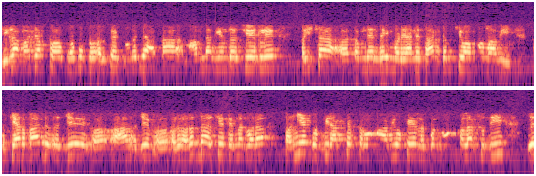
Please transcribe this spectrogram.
જિલ્લા ભાજપ પ્રમુખ અલ્પેશ ધોળકિયા આખા મામલાની અંદર છે એટલે પૈસા તમને નહીં મળે અને ધાક ધમકીઓ આપવામાં આવી. ત્યારબાદ જે જે અરજદાર છે, તેમના દ્વારા અન્ય ગંભીર આક્ષેપ કરવામાં આવ્યો કે લગભગ દોઢ કલાક સુધી જે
